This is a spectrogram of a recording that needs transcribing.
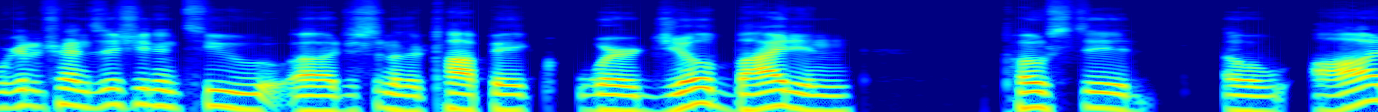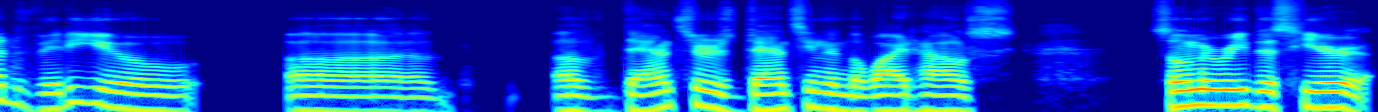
we're gonna transition into uh just another topic where Jill Biden posted a odd video uh of dancers dancing in the White House. So let me read this here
